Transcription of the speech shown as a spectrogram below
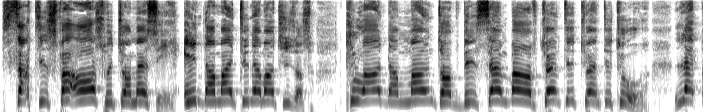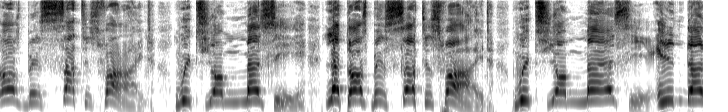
Satisfy us with your mercy. In the mighty name of Jesus throughout the month of December of 2022. Let us be satisfied with your mercy. Let us be satisfied with your mercy in the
